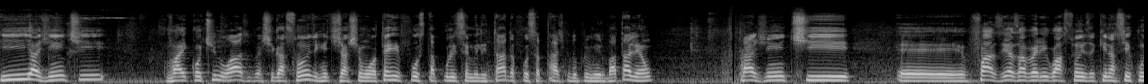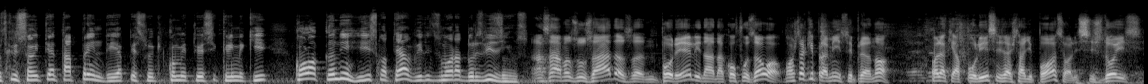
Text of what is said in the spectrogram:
E a gente vai continuar as investigações, a gente já chamou até reforço da Polícia Militar, da Força Tática do 1 Batalhão, para a gente é, fazer as averiguações aqui na circunscrição e tentar prender a pessoa que cometeu esse crime aqui, colocando em risco até a vida dos moradores vizinhos. As armas usadas ah, por ele na, na confusão, ó. Mostra aqui pra mim, Cipriano. Olha aqui, a polícia já está de posse, olha, esses dois,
